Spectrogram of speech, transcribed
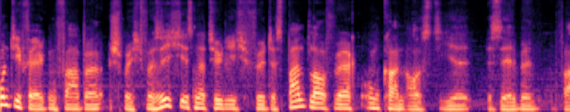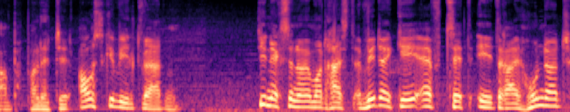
Und die Felgenfarbe spricht für sich, ist natürlich für das Bandlaufwerk und kann aus derselben Farbpalette ausgewählt werden. Die nächste neue Mod heißt wieder GFZE300,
